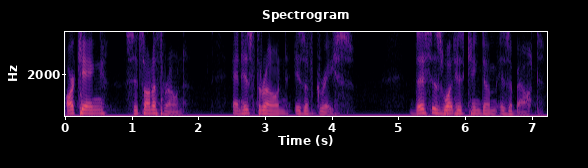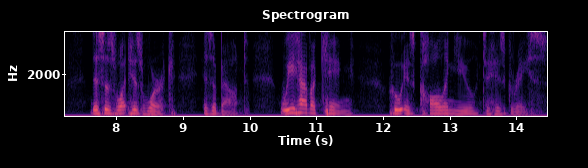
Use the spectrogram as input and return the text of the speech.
our king sits on a throne, and his throne is of grace. This is what his kingdom is about. This is what his work is about. We have a king who is calling you to his grace.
